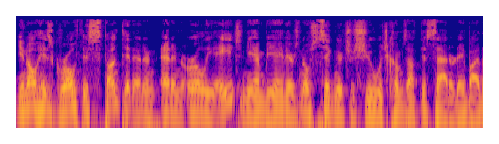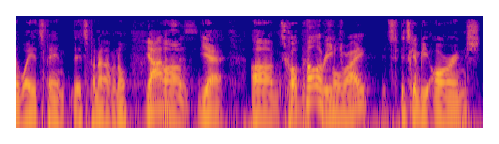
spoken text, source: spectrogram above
You know, his growth is stunted at an, at an early age in the NBA. There's no signature shoe, which comes out this Saturday, by the way. It's fan, it's phenomenal. Giannis. Um, yeah. Um, it's called the colorful, Freak. right? It's, it's gonna be orange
